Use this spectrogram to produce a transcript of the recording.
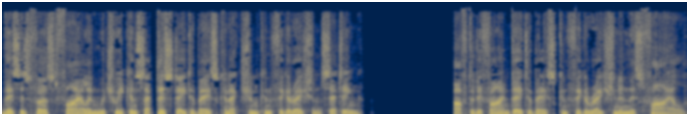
This is first file in which we can set this database connection configuration setting. After define database configuration in this file,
